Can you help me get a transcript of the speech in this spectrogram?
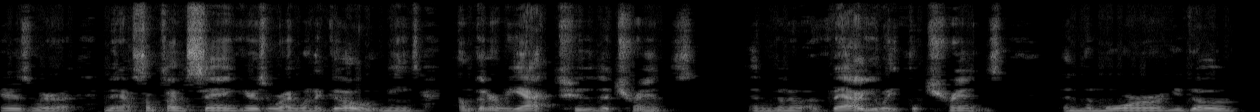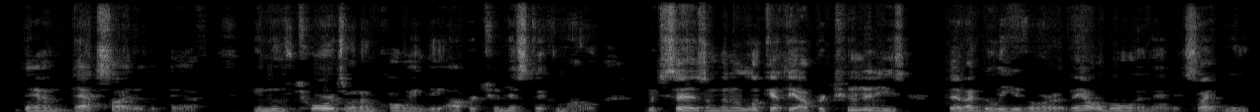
Here's where, I, now sometimes saying here's where I want to go means I'm going to react to the trends and I'm going to evaluate the trends. And the more you go down that side of the path, you move towards what I'm calling the opportunistic model, which says I'm going to look at the opportunities that I believe are available and that excite me,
